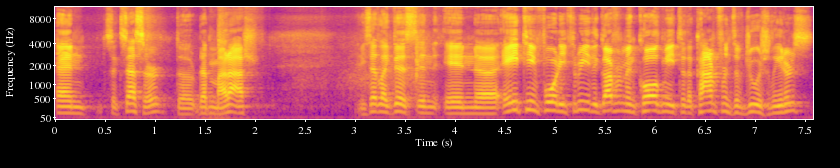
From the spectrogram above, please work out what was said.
and successor, the Rebbe Maharash, he said like this In, in uh, 1843, the government called me to the conference of Jewish leaders.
